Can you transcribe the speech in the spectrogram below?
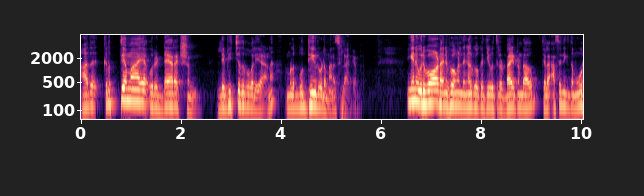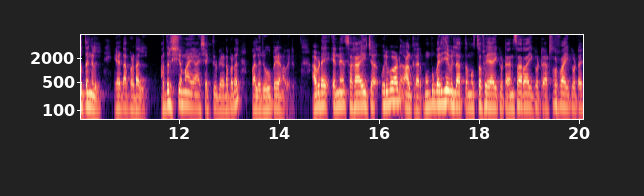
അത് കൃത്യമായ ഒരു ഡയറക്ഷൻ ലഭിച്ചതുപോലെയാണ് നമ്മൾ ബുദ്ധിയിലൂടെ മനസ്സിലാക്കേണ്ടത്. ഇങ്ങനെ ഒരുപാട് അനുഭവങ്ങൾ നിങ്ങൾക്കൊക്കെ ജീവിതത്തിൽ ഉണ്ടായിട്ടുണ്ടാകും. ചില അസന്നിഗ്ധ മുഹൂർത്തങ്ങളിൽ ഇടപെടൽ അദൃശ്യമായ ആ ശക്തിയുടെ ഇടപെടൽ പല രൂപേണ വരും. അവിടെ എന്നെ സഹായിച്ച ഒരുപാട് ആൾക്കാർ മുമ്പ് പരിചയമില്ലാത്ത മുസ്തഫ ആയിക്കോട്ടെ അൻസാർ ആയിക്കോട്ടെ അഷ്റഫ് ആയിക്കോട്ടെ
